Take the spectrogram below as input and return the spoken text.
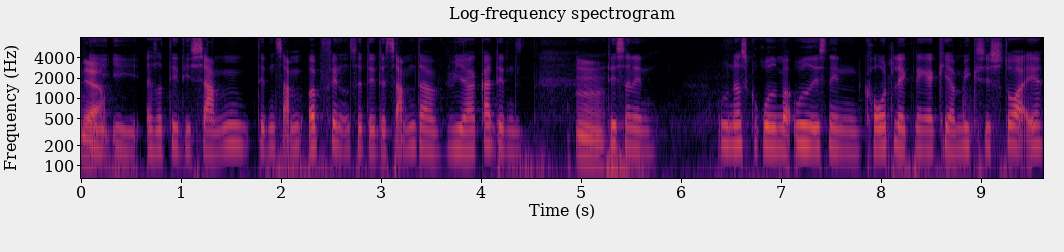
Ja. I, i, altså det er, de samme, det er den samme opfindelse, det er det samme, der virker. Det er, den, mm, det er sådan en, uden at skulle rode mig ud i sådan en kortlægning af keramiks historie.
